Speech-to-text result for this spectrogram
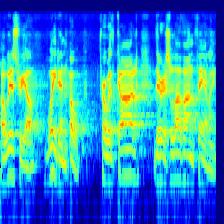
O Israel, wait in hope, for with God there is love unfailing.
